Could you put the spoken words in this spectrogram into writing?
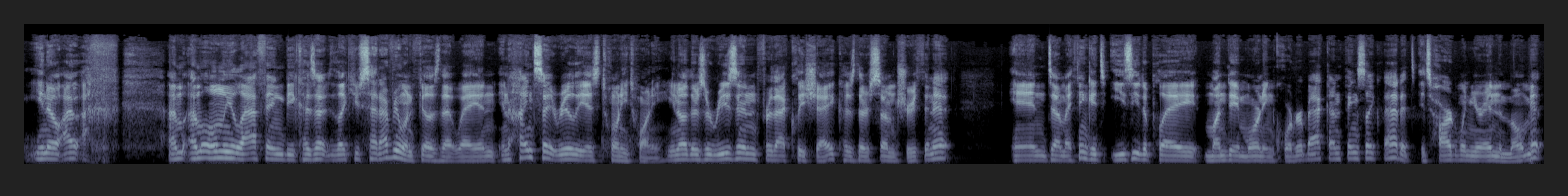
you know, I. I'm I'm only laughing because, uh, like you said, everyone feels that way, and in hindsight, really is 2020. You know, there's a reason for that cliche because there's some truth in it. And um, I think it's easy to play Monday morning quarterback on things like that. It's, it's hard when you're in the moment.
